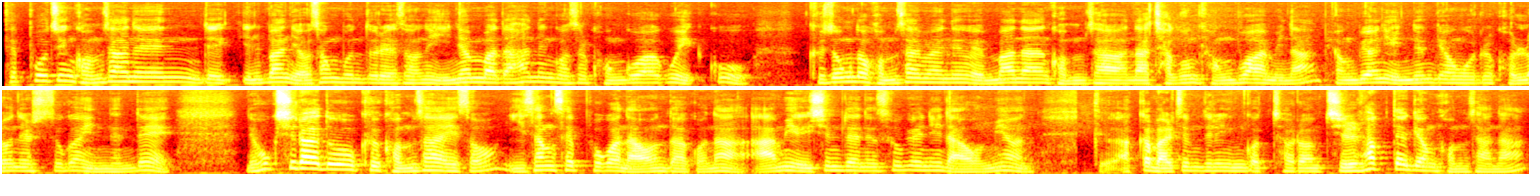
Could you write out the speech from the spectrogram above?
세포진 검사는 일반 여성분들에서는 2년마다 하는 것을 권고하고 있고 그 정도 검사면은 웬만한 검사나 자궁 경부암이나 병변이 있는 경우를 걸러낼 수가 있는데 혹시라도 그 검사에서 이상 세포가 나온다거나 암이 의심되는 소견이 나오면 그 아까 말씀드린 것처럼 질 확대경 검사나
